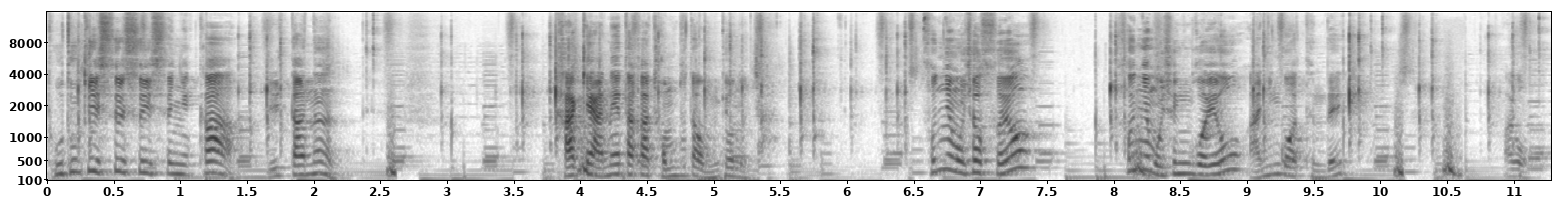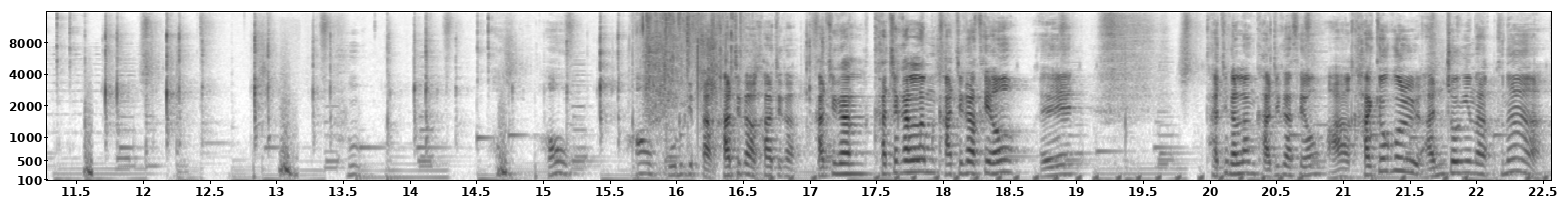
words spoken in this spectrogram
도둑이 쓸 수 있으니까 일단은 가게 안에다가 전부 다 옮겨놓자. 손님 오셨어요? 손님 오신 거예요? 아닌 것 같은데. 아이고. 후. 어우, 어우, 모르겠다. 가져가, 가져가, 가져가, 가져가려면 가져가세요. 예. 가져가려면 가져가세요. 아, 가격을 안 정해놨구나.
